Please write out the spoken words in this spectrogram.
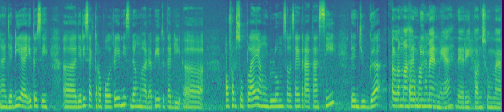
Nah, jadi ya itu sih. Uh, jadi sektor poultry ini sedang menghadapi itu tadi uh, oversupply yang belum selesai teratasi dan juga pelemahan, pelemahan demand, demand ya dari konsumer.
